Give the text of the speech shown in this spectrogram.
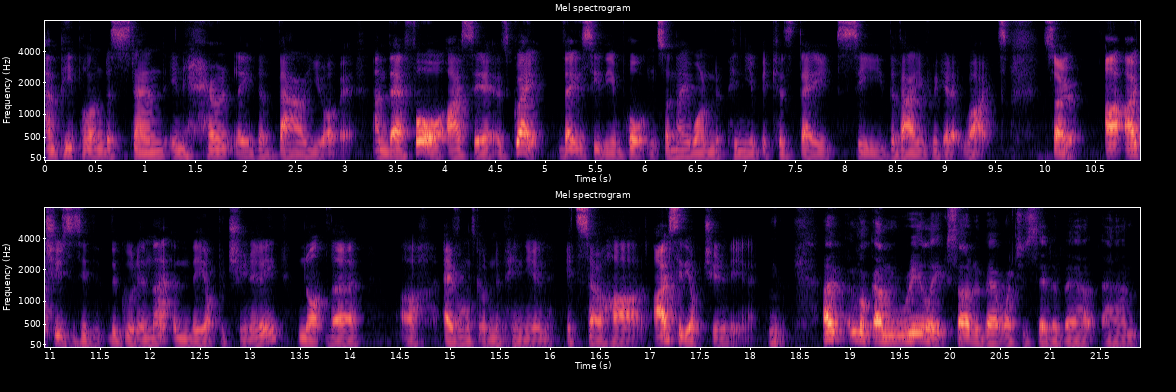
and people understand inherently the value of it. And therefore i see it as great. They see the importance and they want an opinion because they see the value if we get it right. So i, I choose to see the, the good in that and the opportunity not the oh everyone's got an opinion. It's so hard. I see the opportunity in it. Uh, look, I'm really excited about what you said about um,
